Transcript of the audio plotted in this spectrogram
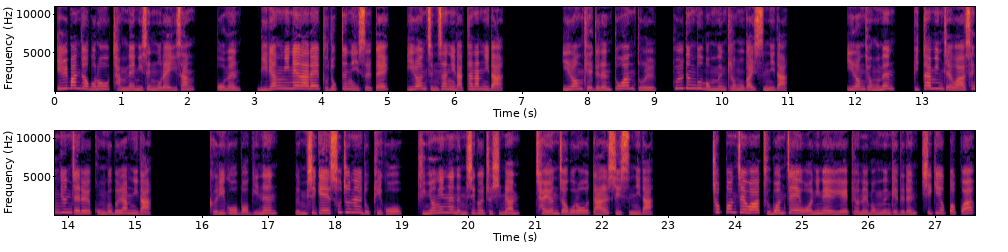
일반적으로 장내 미생물의 이상 또는 미량 미네랄의 부족 등이 있을 때 이런 증상이 나타납니다. 이런 개들은 또한 돌, 풀 등도 먹는 경우가 있습니다. 이런 경우는 비타민제와 생균제를 공급을 합니다. 그리고 먹이는 음식의 수준을 높이고 균형 있는 음식을 주시면 자연적으로 나을 수 있습니다. 첫 번째와 두 번째의 원인에 의해 변을 먹는 개들은 식이요법과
